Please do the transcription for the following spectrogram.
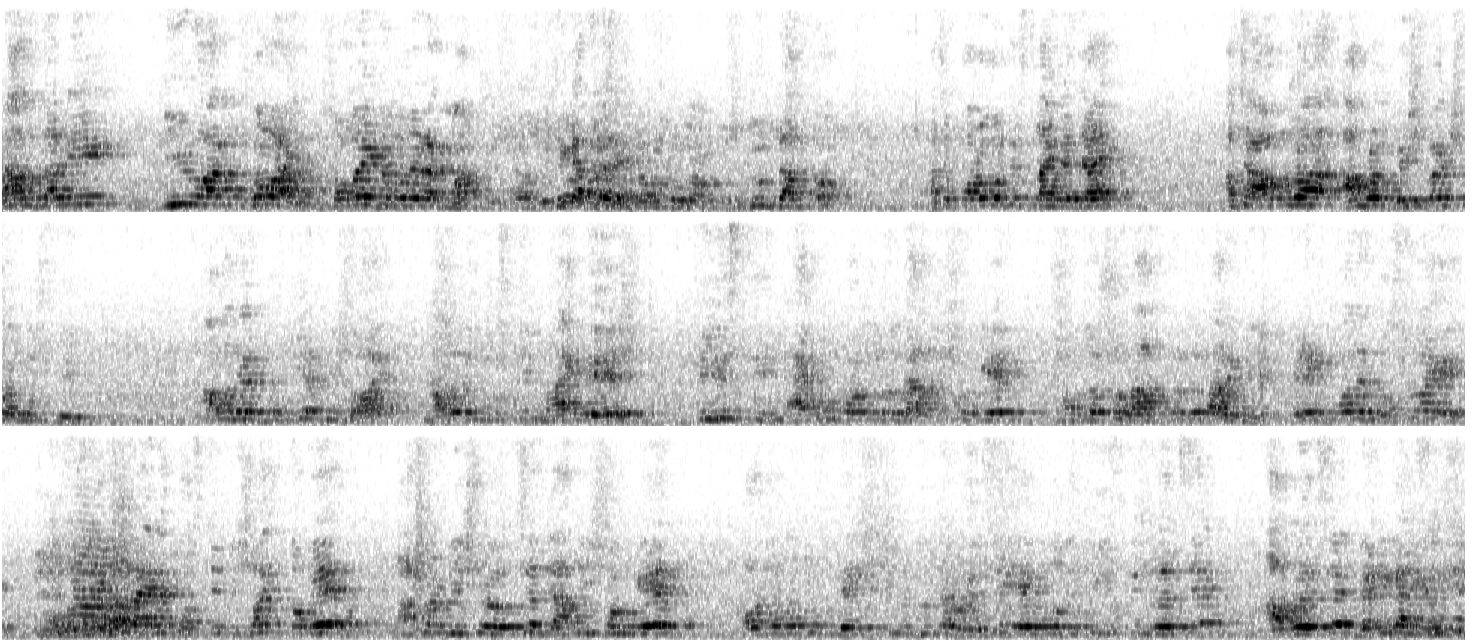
রাজধানী নিউ ইয়র্ক নয় মনে ঠিক আছে দুর্দান্ত আচ্ছা পরবর্তী স্লাইডে যাই আচ্ছা আমরা আমরা বেশিরভাগ সময় মুসলিম আমাদের দুঃখের বিষয় আমাদের মুসলিম ভাই দেশ ফিলিস্তিন এখন পর্যন্ত জাতিসংঘের সদস্য লাভ করতে পারেনি। এটা কি তোমাদের কষ্ট লাগে? এটা কষ্টের বিষয়। তবে আসল বিষয় হচ্ছে জাতিসংঘের পর্যবেক্ষক দেশ হিসেবে দুইটা রয়েছে। এর মধ্যে ফিলিস্তিন রয়েছে আর রয়েছে ভ্যাটিকান সিটি।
